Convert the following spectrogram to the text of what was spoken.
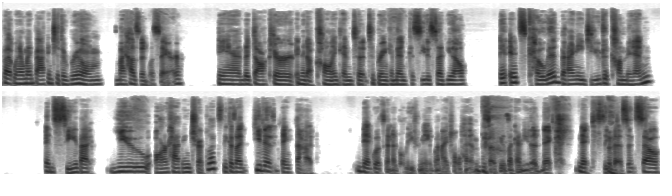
But when I went back into the room, my husband was there. And the doctor ended up calling him to, to bring him in because he said, you know, it, it's COVID, but I need you to come in and see that you are having triplets because I he didn't think that Nick was going to believe me when I told him. So he was like, I needed Nick, Nick to see this. And so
